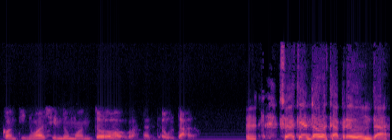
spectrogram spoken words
continúa siendo un monto bastante abultado. Sebastián, te hago esta pregunta.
